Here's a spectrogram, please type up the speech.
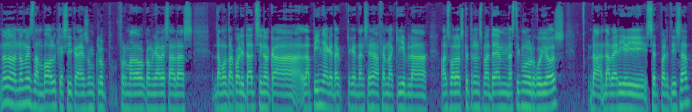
no, no, no només d'handbol, que sí que és un club formador, com ja bé sabràs, de molta qualitat, sinó que la pinya que t'ensenya amb l'equip, els valors que transmetem, estic molt orgullós d'haver-hi set partícip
